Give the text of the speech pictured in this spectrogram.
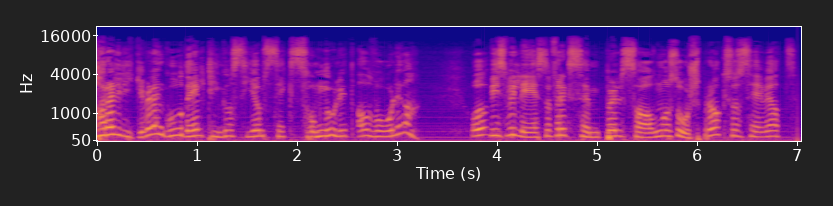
har allikevel en god del ting å si om sex som noe litt alvorlig. da. Og Hvis vi leser f.eks. Salmos ordspråk, så ser vi at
